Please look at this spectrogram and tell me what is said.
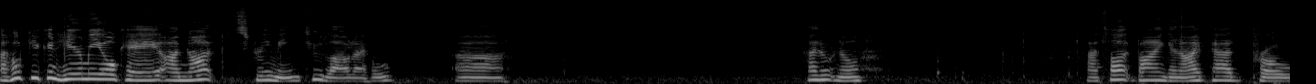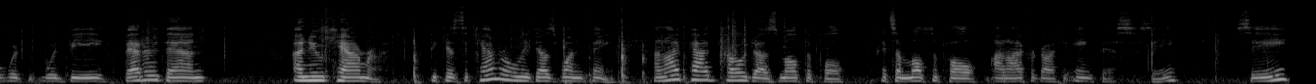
I hope you can hear me okay. I'm not screaming too loud, I hope. Uh, I don't know. I thought buying an iPad Pro would, would be better than a new camera because the camera only does one thing. An iPad Pro does multiple. It's a multiple, and I forgot to ink this. See? See?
